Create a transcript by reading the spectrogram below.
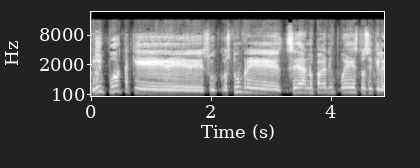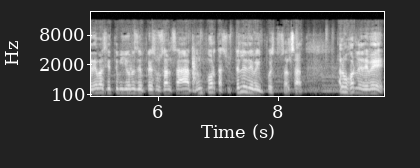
No importa que su costumbre sea no pagar impuestos y que le deba 7 millones de pesos al SAT. No importa, si usted le debe impuestos al SAT, a lo mejor le debe,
